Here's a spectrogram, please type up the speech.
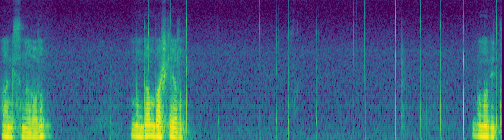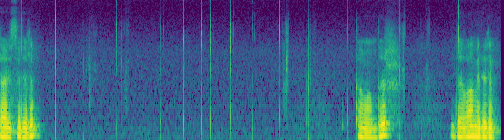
Hangisini alalım? Bundan başlayalım. Bunu bir ters edelim. Tamamdır. Devam edelim.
